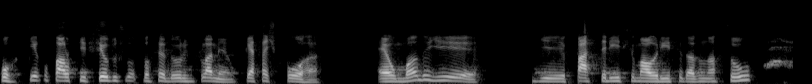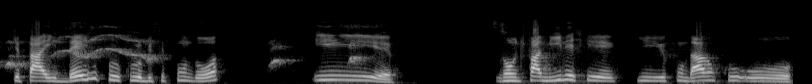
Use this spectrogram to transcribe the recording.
Por que eu falo pseudo-torcedores do Flamengo? Porque essas porra é um bando de, de Patrício Maurício da Zona Sul, que tá aí desde que o clube se fundou, e são de famílias que, que fundaram o,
